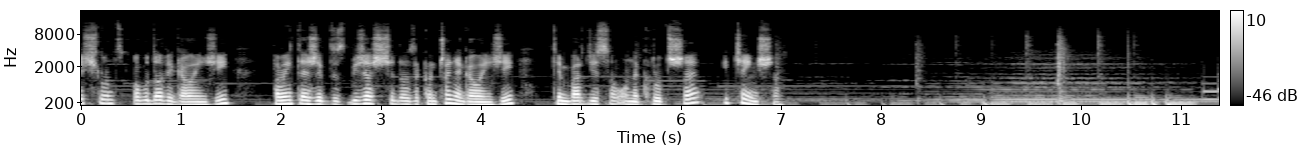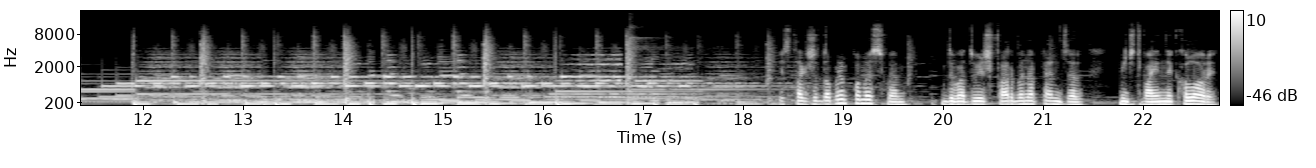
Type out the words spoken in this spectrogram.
Myśląc o budowie gałęzi, pamiętaj, że gdy zbliżasz się do zakończenia gałęzi, tym bardziej są one krótsze i cieńsze. Jest także dobrym pomysłem, gdy ładujesz farbę na pędzel, mieć dwa inne kolory.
